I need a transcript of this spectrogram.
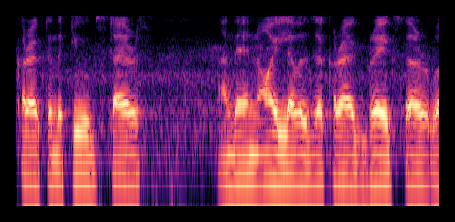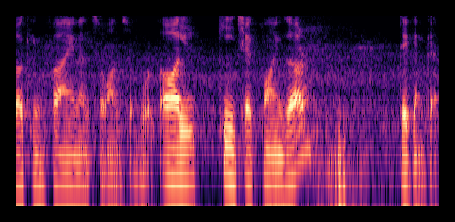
correct in the tubes tires and then oil levels are correct brakes are working fine and so on and so forth. All key checkpoints are taken care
